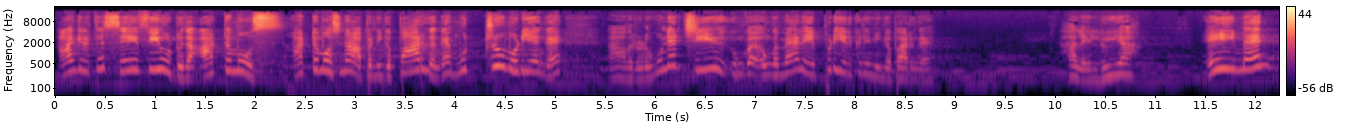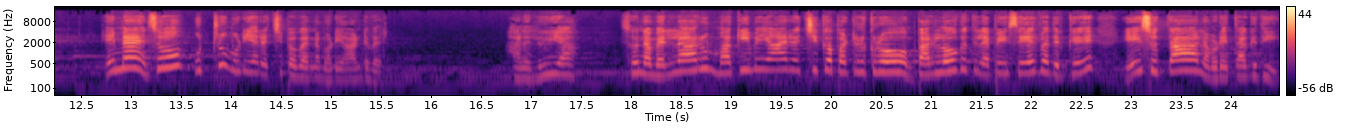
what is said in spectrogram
ஆங்கிலத்தில் save you to the uttermost ஆட்டமோஸ்னா அப்ப நீங்க பாருங்க முற்று முடியுங்க அவரோட உணர்ச்சி உங்க உங்க மேல எப்படி இருக்குன்னு நீங்க பாருங்க. ஹலே லுயா ஏய்மேன் மேன் சோ முற்று முடிய ரட்சிப்பவர் நம்முடைய ஆண்டவர். ஹalleluya ஸோ நம்ம எல்லாரும் மகிமையாய் ரசிக்கப்பட்டிருக்கிறோம் பரலோகத்துல போய் சேர்வதற்கு ஏசுத்தா நம்முடைய தகுதி.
